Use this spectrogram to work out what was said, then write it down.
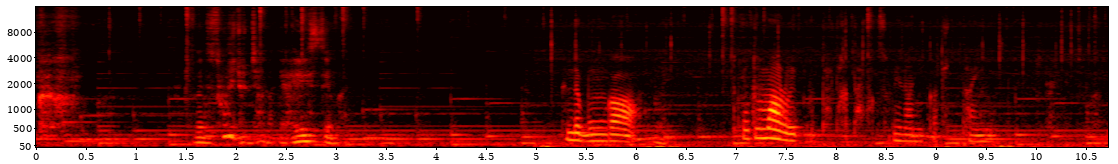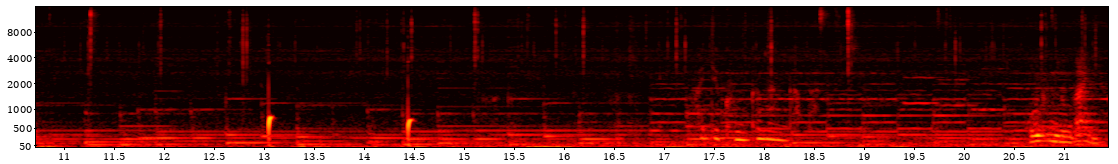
근데 소리 좋잖아 야 ASMR 근데 뭔가 호두마루 있고 나니까 좋다잉. 어디 궁금한가 봐. 볼 굽는 거 아니야?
